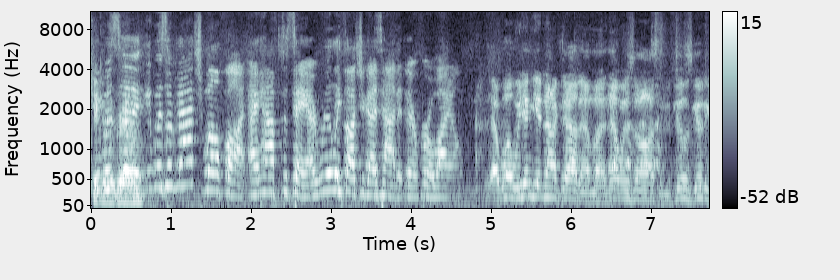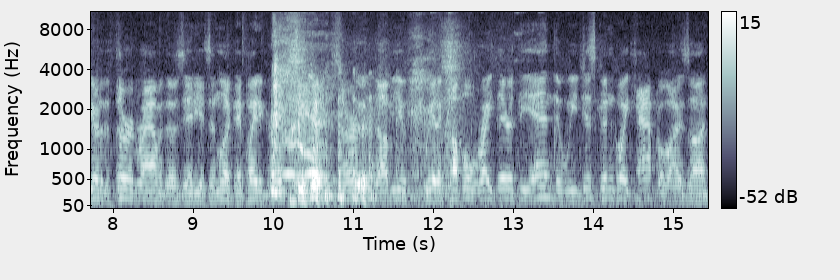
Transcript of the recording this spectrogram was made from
It was a it was a match well fought. I have to say, I really thought you guys had it there for a while. Yeah, well, we didn't get knocked out, Emma, and that was awesome. It feels good to go to the third round with those idiots. And look, they played a great game, deserved the W. We had a couple right there at the end that we just couldn't quite capitalize on.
